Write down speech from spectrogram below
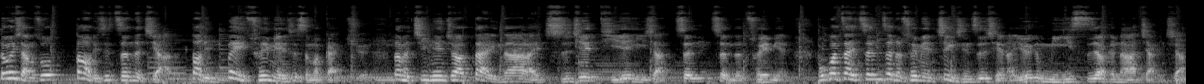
都会想说到底是真的假的？到底被催眠是什么感觉？那么今天就要带领大家来直接体验一下真正的催眠。不过在真正的催眠进行之前呢，有一个迷思要跟大家讲一下，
